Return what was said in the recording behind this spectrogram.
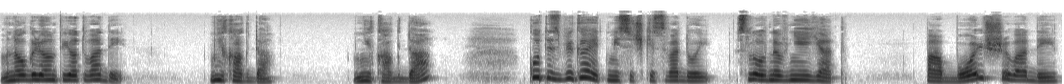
много ли он пьет воды. Никогда. Никогда? Кот избегает мисочки с водой, словно в ней яд. Побольше воды,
